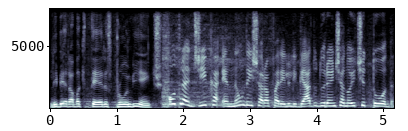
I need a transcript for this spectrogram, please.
liberar bactérias para o ambiente. Outra dica é não deixar o aparelho ligado durante a noite toda,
